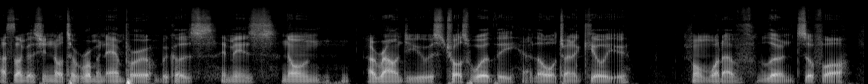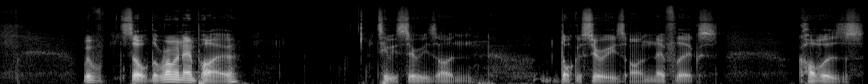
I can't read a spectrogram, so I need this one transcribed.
As long as you're not a Roman emperor, because it means no one around you is trustworthy and they're all trying to kill you, from what I've learned so far. With so the Roman Empire TV series on docu series on Netflix covers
